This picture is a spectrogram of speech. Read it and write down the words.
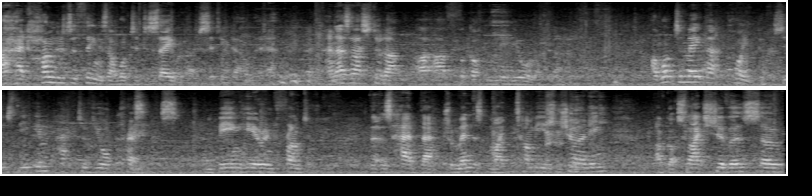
I had hundreds of things I wanted to say when I was sitting down there, and as I stood up, I, I've forgotten nearly all of them. I want to make that point because it's the impact of your presence and being here in front of that has had that tremendous. My tummy is churning, I've got slight shivers, so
